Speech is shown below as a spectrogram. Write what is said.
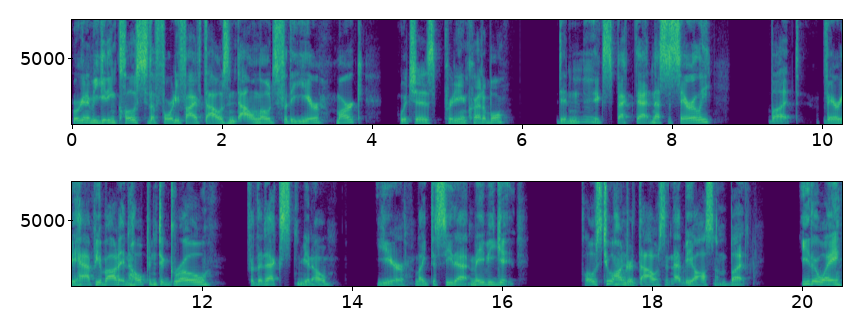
we're going to be getting close to the 45,000 downloads for the year mark, which is pretty incredible. Didn't Mhm. expect that necessarily, but very happy about it and hoping to grow for the next, you know, year. Like to see that maybe get close to 100,000. That'd be awesome. But either way,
